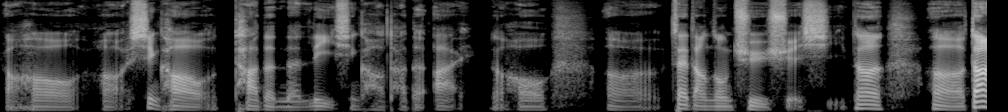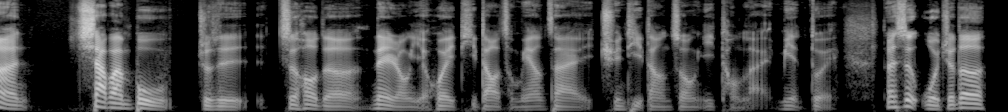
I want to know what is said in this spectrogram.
然后啊、呃信靠他的能力，信靠他的爱，然后呃在当中去学习。那呃当然下半部就是之后的内容也会提到怎么样在群体当中一同来面对。但是我觉得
